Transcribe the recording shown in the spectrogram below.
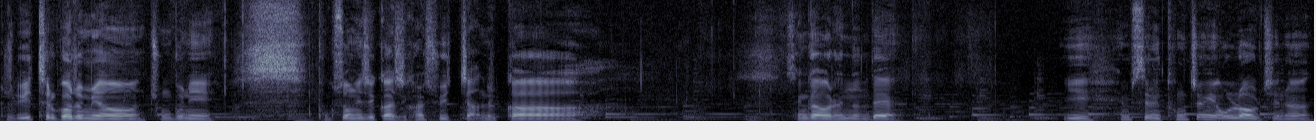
그래도 이틀 걸으면 충분히 복성이제까지 갈 수 있지 않을까 생각을 했는데 이 햄스트링 통증이 올라올지는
